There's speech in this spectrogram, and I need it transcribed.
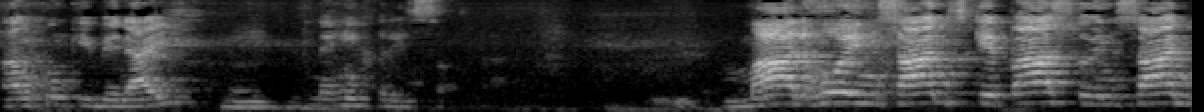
आँखों की बिनाई नहीं खरीद सकता। माल हो इंसान के पास तो इंसान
